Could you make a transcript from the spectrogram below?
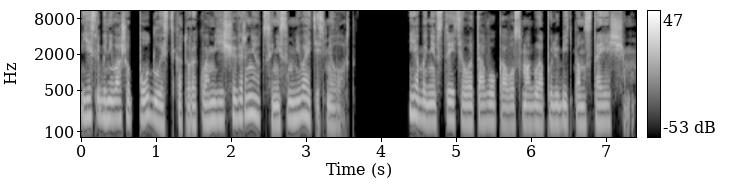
если бы не ваша подлость, которая к вам еще вернется, не сомневайтесь, милорд. Я бы не встретила того, кого смогла полюбить по-настоящему.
